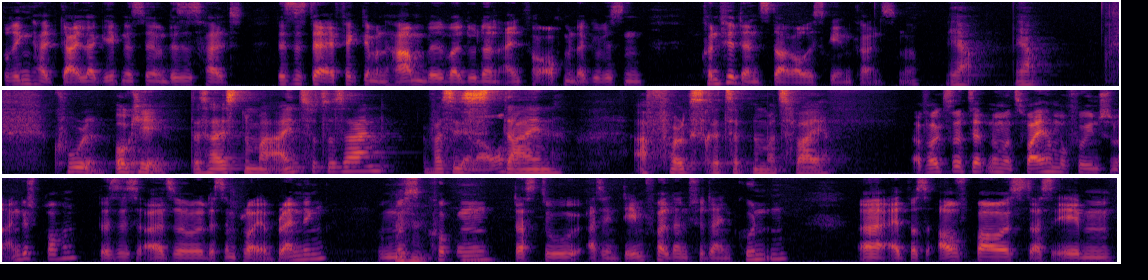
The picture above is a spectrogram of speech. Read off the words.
bringen halt geile Ergebnisse. Und das ist halt, das ist der Effekt, den man haben will, weil du dann einfach auch mit einer gewissen Konfidenz da rausgehen kannst. Ne? Ja, ja. Cool. Okay, das heißt Nummer eins sozusagen. Was ist genau. dein Erfolgsrezept Nummer zwei? Erfolgsrezept Nummer zwei haben wir vorhin schon angesprochen. Das ist also das Employer Branding. Du musst mhm. gucken, dass du, also in dem Fall dann für deinen Kunden, äh, etwas aufbaust, das eben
